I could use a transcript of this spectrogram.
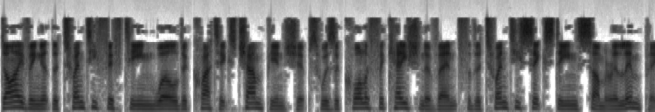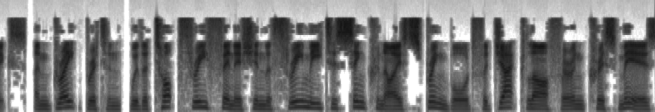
Diving at the 2015 World Aquatics Championships was a qualification event for the 2016 Summer Olympics, and Great Britain, with a top three finish in the 3 metres synchronised springboard for Jack Laugher and Chris Mears,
